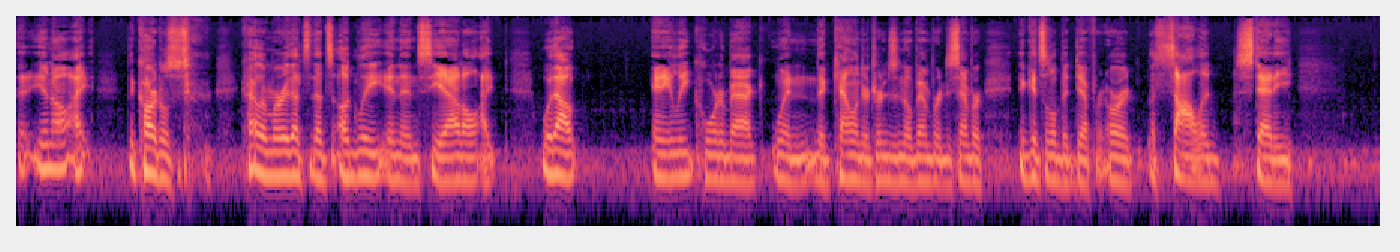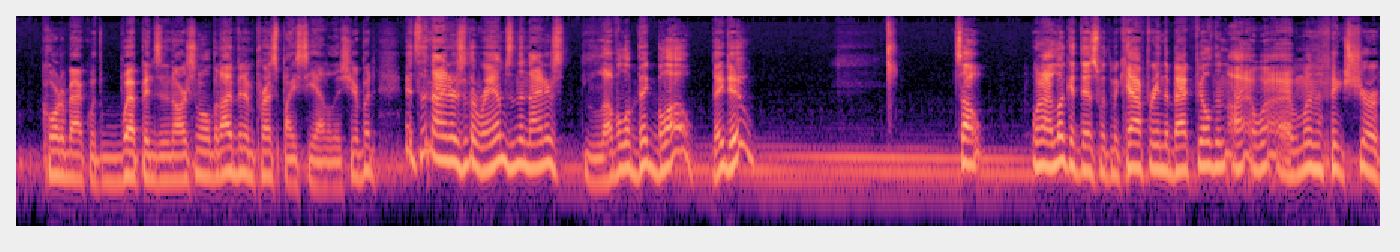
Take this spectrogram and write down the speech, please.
uh, you know, I the Cardinals, Kyler Murray, that's that's ugly, and then Seattle, I without an elite quarterback when the calendar turns in November and December, it gets a little bit different, or a, a solid, steady quarterback with weapons in an arsenal. But I've been impressed by Seattle this year. But it's the Niners or the Rams, and the Niners level a big blow. They do. So when I look at this with McCaffrey in the backfield, and I, I want to make sure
